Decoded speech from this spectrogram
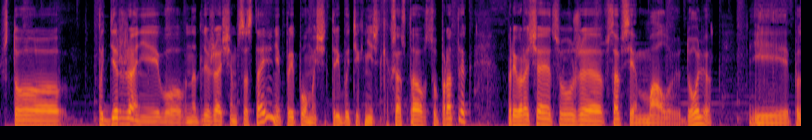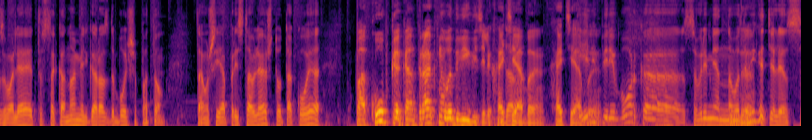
что поддержание его в надлежащем состоянии при помощи триботехнических составов Супротек превращается уже в совсем малую долю и позволяет сэкономить гораздо больше потом. Потому что я представляю, что такое Покупка контрактного двигателя хотя Да. бы. Хотя или бы. переборка современного Да. двигателя с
